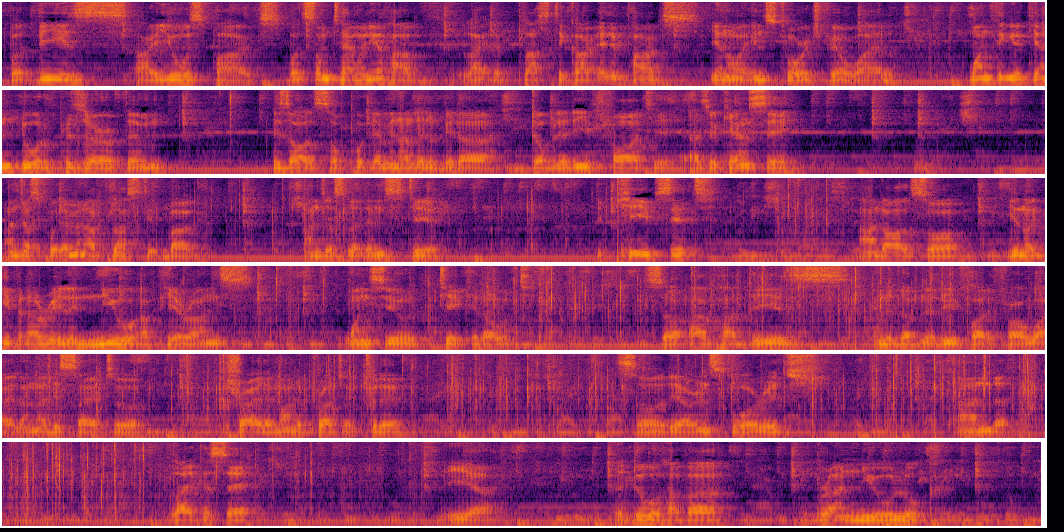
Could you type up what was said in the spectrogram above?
but these are used parts. But sometimes when you have like the plastic or any parts you know in storage for a while one thing you can do to preserve them is also put them in a little bit of WD-40 as you can see. And just put them in a plastic bag and just let them stay it keeps it and also you know give it a really new appearance once you take it out so I've had these in the WD-40 for a while and I decided to try them on the project today. So they are in storage and uh, like I say, yeah, they do have a brand new look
